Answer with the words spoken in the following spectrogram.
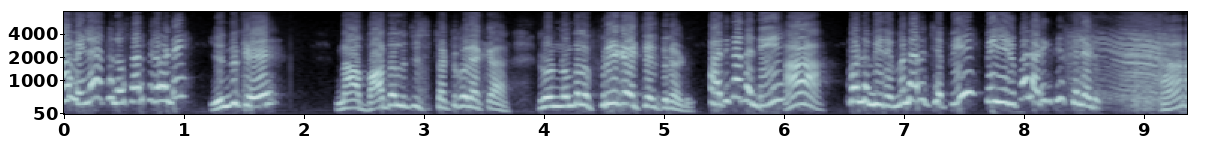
ఆ వెళ్ళే అతను ఒకసారి పిలవండి. ఎందుకే? నా బాధలు చూసి తట్టుకోలేక రెండు వందలు ఫ్రీగా ఇచ్చి వెళ్తున్నాడు అది కాదండి. ఆ, మొన్న మీరు ఇమ్మన్నారని చెప్పి వెయ్యి రూపాయలు అడిగి తీసుకెళ్ళాడు. ఆ?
